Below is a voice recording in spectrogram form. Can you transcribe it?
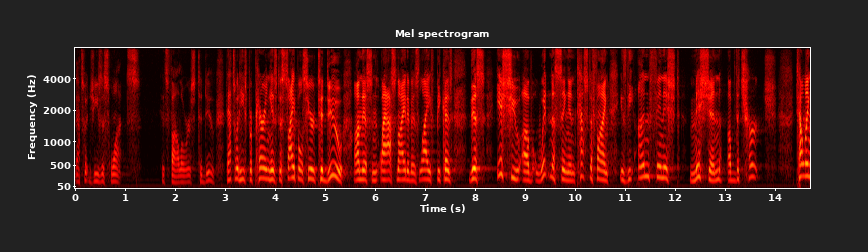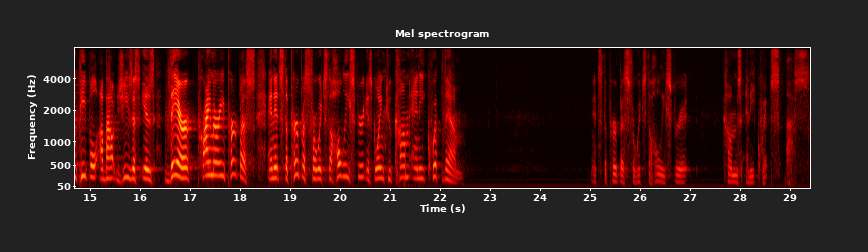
That's what Jesus wants his followers to do. That's what he's preparing his disciples here to do on this last night of his life because this issue of witnessing and testifying is the unfinished mission of the church. Telling people about Jesus is their primary purpose, and it's the purpose for which the Holy Spirit is going to come and equip them. It's the purpose for which the Holy Spirit comes and equips us.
